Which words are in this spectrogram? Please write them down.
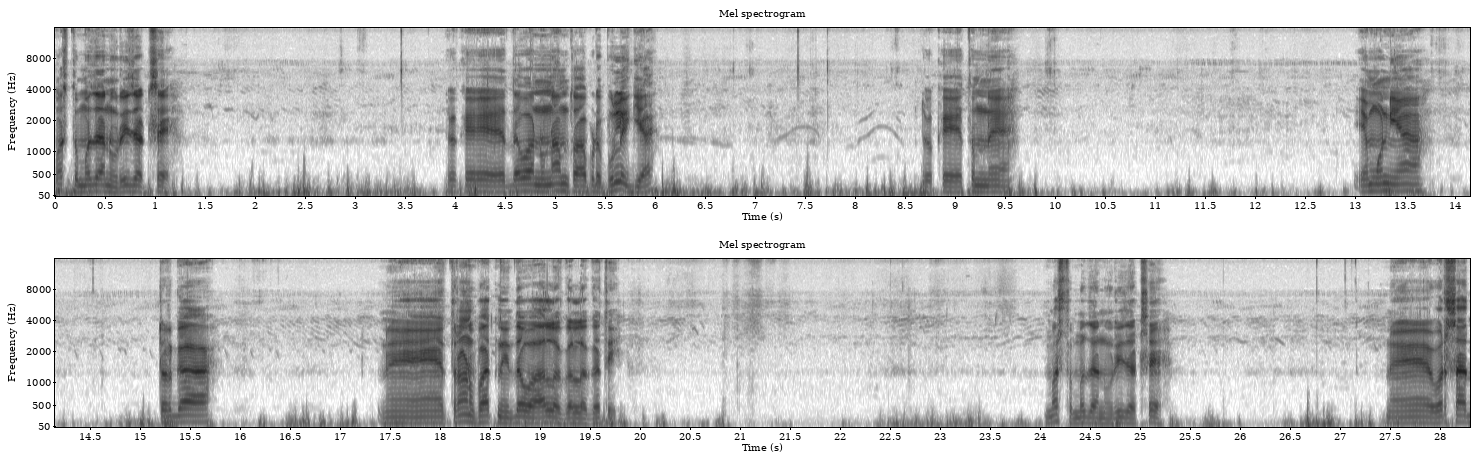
મસ્ત મજાનું રિઝલ્ટ છે. જોકે દવાનું નામ તો આપણે ભૂલી ગયા. જોકે તમને એમોનિયા, ટરગા ને ત્રણ ભાતની દવા અલગ અલગ હતી. મસ્ત મજાનું રિઝલ્ટ છે. ને વરસાદ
